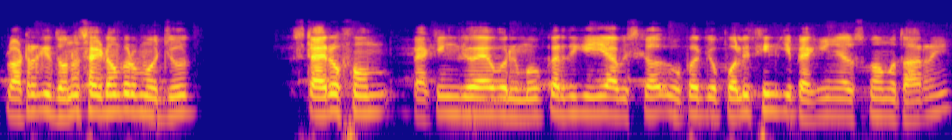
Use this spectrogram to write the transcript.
प्लॉटर की दोनों साइडों पर मौजूद स्टायरोफोम पैकिंग जो है वो रिमूव कर दी गई है। अब इसका ऊपर जो पॉलीथीन की पैकिंग है, उसको हम उतार रहे हैं।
